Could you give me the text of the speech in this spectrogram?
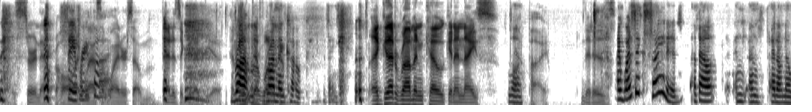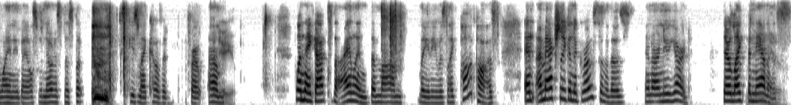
a certain alcohol, a favorite glass pie. of wine or something. That is a good idea. And Rum, rum and coke, I think. a good rum and coke and a nice Yeah. pot pie. That is. I was excited about, and, and I don't know why anybody else would notice this, but excuse my COVID throat. I Um, hear you. when they got to the island, the mom lady was like pawpaws, and I'm actually going to grow some of those in our new yard. They're like There you go. bananas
